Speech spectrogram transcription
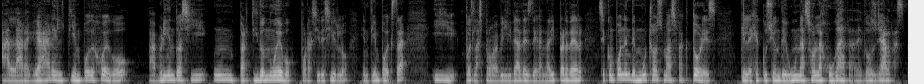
alargar el tiempo de juego abriendo así un partido nuevo, por así decirlo, en tiempo extra, y pues las probabilidades de ganar y perder se componen de muchos más factores que la ejecución de una sola jugada de dos yardas.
